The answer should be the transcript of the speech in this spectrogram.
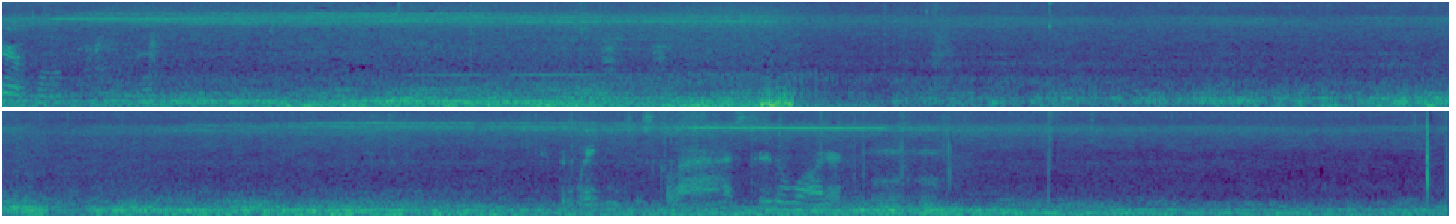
terrible.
